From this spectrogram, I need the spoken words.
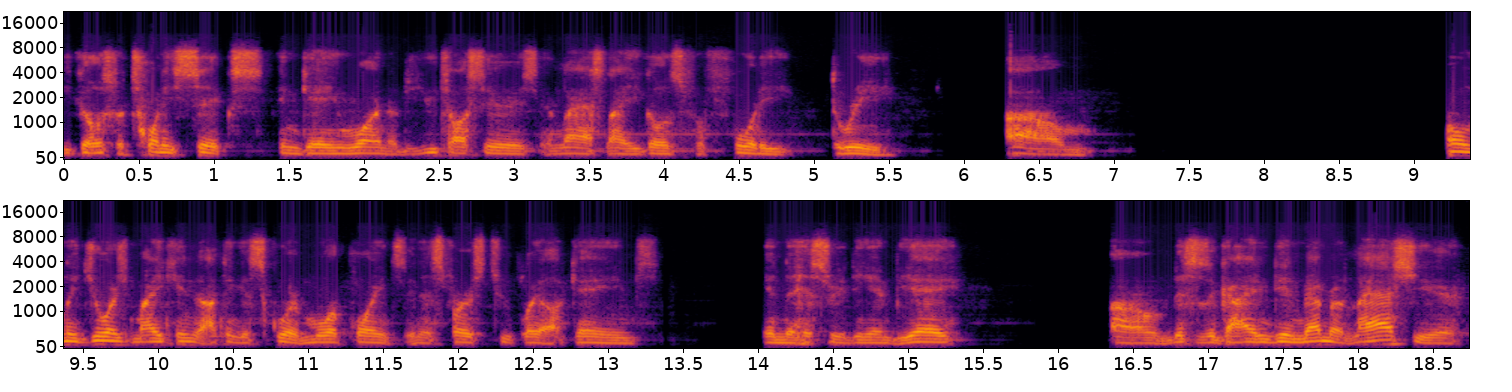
He goes for 26 in game one of the Utah series, and last night he goes for 43. Um, only George Mikan, I think, has scored more points in his first two playoff games in the history of the NBA. Um, this is a guy, and again, remember last year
